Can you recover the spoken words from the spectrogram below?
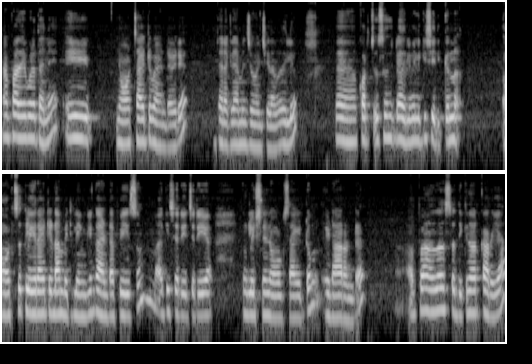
അപ്പോൾ അതേപോലെ തന്നെ ഈ നോട്ട്സായിട്ട് വേണ്ടവർ ടെലഗ്രാമിൽ ജോയിൻ ചെയ്താൽ മതി അതിൽ കുറച്ച് ദിവസം അതിലും എനിക്ക് ശരിക്കും നോട്ട്സ് ക്ലിയർ ആയിട്ട് ഇടാൻ പറ്റില്ലെങ്കിലും കറണ്ട് അഫെയർസും ബാക്കി ചെറിയ ചെറിയ ഇംഗ്ലീഷിലെ നോട്ട്സായിട്ടും ഇടാറുണ്ട്. അപ്പോൾ അത് ശ്രദ്ധിക്കുന്നവർക്കറിയാം.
